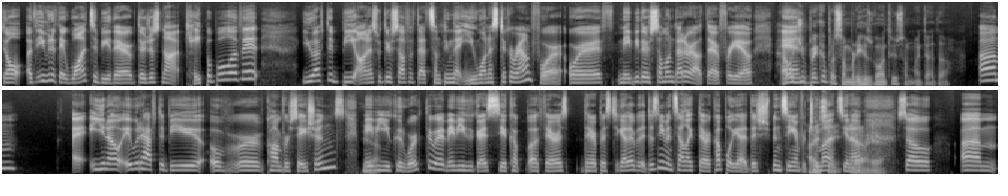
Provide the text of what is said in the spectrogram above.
don't if, even if they want to be there, they're just not capable of it you have to be honest with yourself if that's something that you want to stick around for or if maybe there's someone better out there for you How would you break up with somebody who's going through something like that though? um I- you know it would have to be over conversations maybe Yeah. you could work through it maybe you could guys see a couple a therapist therapist together but it doesn't even sound like they're a couple yet they've been seeing him for two I see. months you know Yeah, yeah. so um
